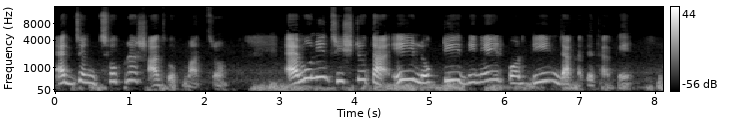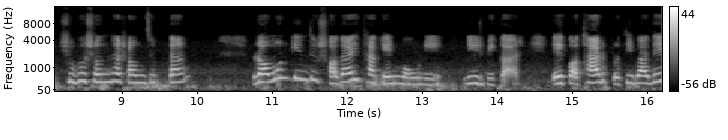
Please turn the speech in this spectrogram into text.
একজন ছোকরা সাধক মাত্র। এমনই ধৃষ্টতা এই লোকটি দিনের পর দিন দেখাতে থাকে। শুভ সন্ধ্যা সংযুক্তা। রমন কিন্তু সদাই থাকেন মৌনী, নির্বিকার। এ কথার প্রতিবাদে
